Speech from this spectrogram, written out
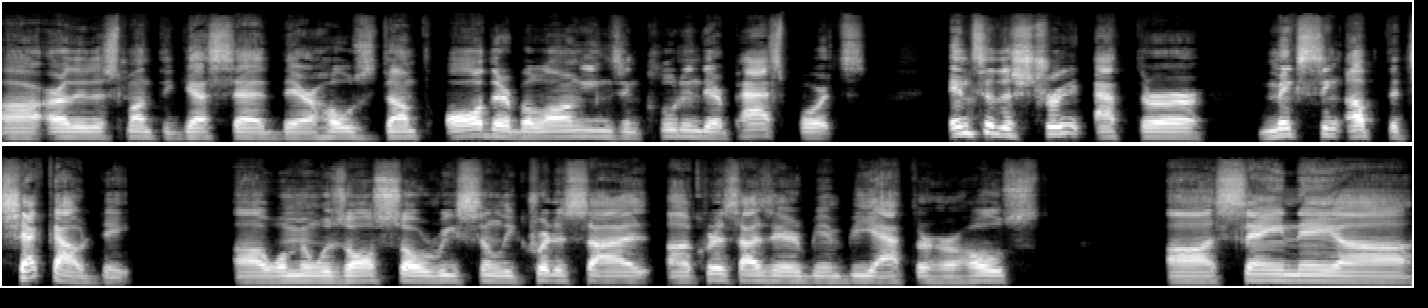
Uh, earlier this month, the guest said their host dumped all their belongings, including their passports, into the street after mixing up the checkout date. A woman was also recently criticized uh, criticized Airbnb after her host, uh, saying they uh,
